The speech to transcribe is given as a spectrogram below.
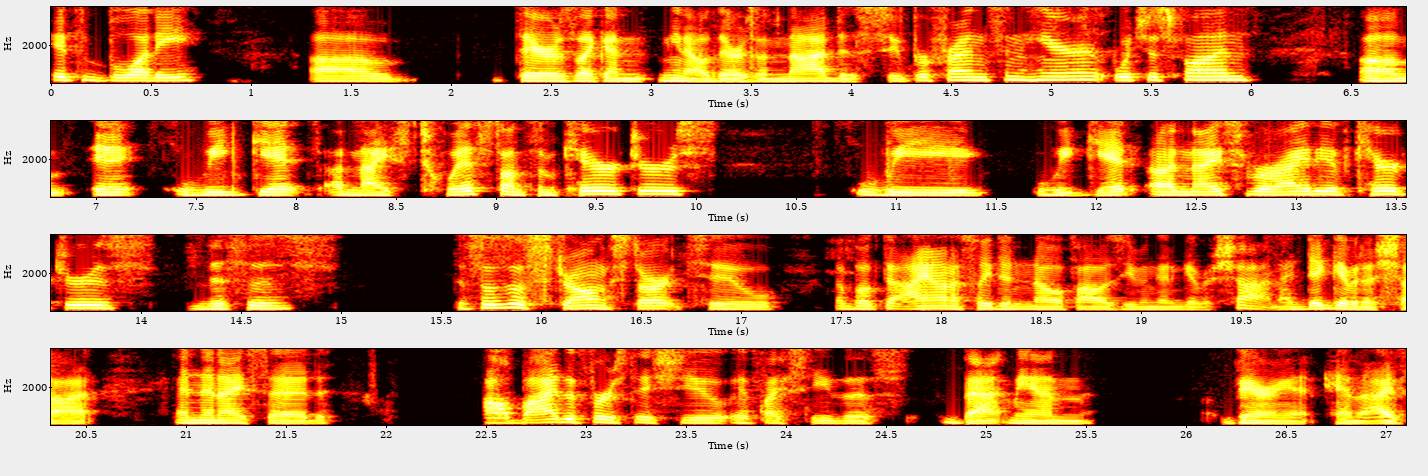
it's bloody uh there's like a you know there's a nod to super friends in here which is fun um it, we get a nice twist on some characters we we get a nice variety of characters this is this was a strong start to a book that I honestly didn't know if I was even going to give a shot, and I did give it a shot. And then I said, "I'll buy the first issue if I see this Batman variant," and I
